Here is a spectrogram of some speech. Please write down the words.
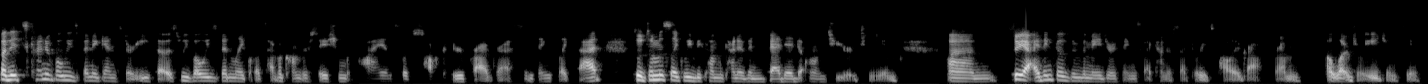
but it's kind of always been against our ethos. We've always been like let's have a conversation with clients. Let's talk through progress and things like that. So it's almost like we become kind of embedded onto your team. Um, so yeah i think those are the major things that kind of separates polygraph from a larger agency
